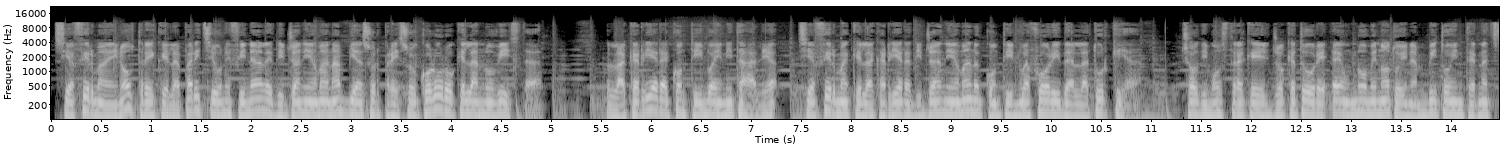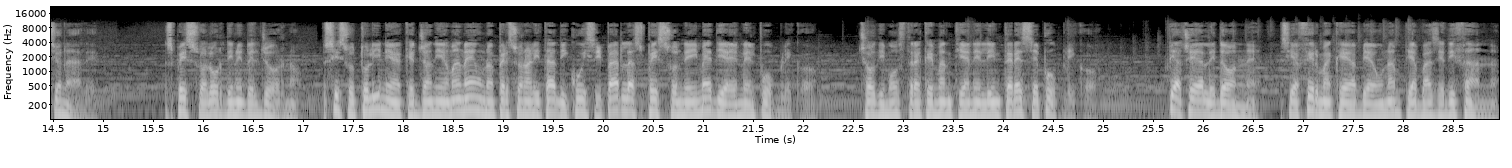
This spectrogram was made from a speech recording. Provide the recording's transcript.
Si afferma inoltre che l'apparizione finale di Gianni Aman abbia sorpreso coloro che l'hanno vista. La carriera continua in Italia, si afferma che la carriera di Gianni Aman continua fuori dalla Turchia. Ciò dimostra che il giocatore è un nome noto in ambito internazionale. Spesso all'ordine del giorno si sottolinea che Gianni Aman è una personalità di cui si parla spesso nei media e nel pubblico. Ciò dimostra che mantiene l'interesse pubblico. Piace alle donne, si afferma che abbia un'ampia base di fan,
